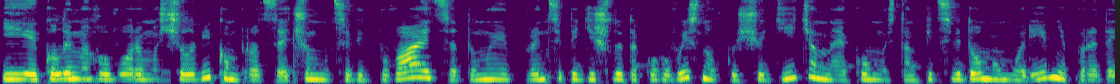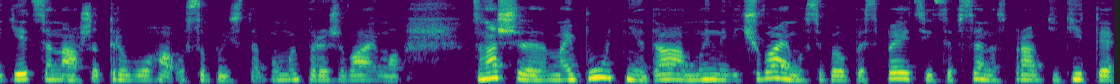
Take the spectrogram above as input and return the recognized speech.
І коли ми говоримо з чоловіком про це, чому це відбувається, то ми, в принципі, дійшли такого висновку, що дітям на якомусь там підсвідомому рівні передається наша тривога особиста, бо ми переживаємо за наше майбутнє, да, ми не відчуваємо себе в безпеці, і це все насправді діти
